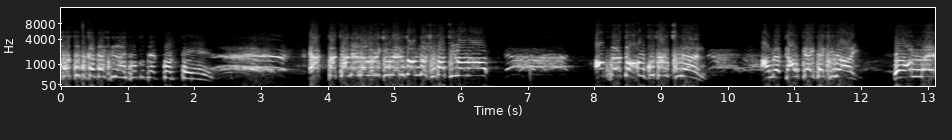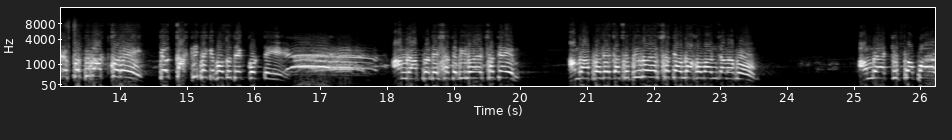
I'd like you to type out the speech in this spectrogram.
সচিবকে দেখি নাই পদত্যাগ করতে। একটা চ্যানেল কি মেরুদণ্ড সেটা ছিল না। আপনারা তখন কোথায় ছিলেন? আমরা কাউকেই দেখি নাই। এই অন্যায়ের প্রতিবাদ করে কেউ চাকরি থেকে পদত্যাগ করতে। আমরা আপনাদের সাথে বিনয়ের সাথে, আমরা আপনাদের কাছে বিনয়ের সাথে আমরা আহ্বান জানাব। আমরা একটি প্রপার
